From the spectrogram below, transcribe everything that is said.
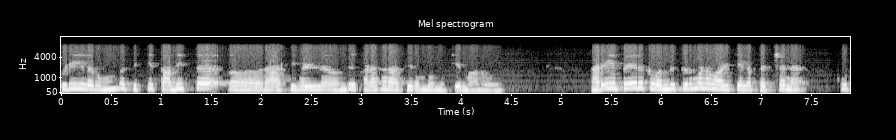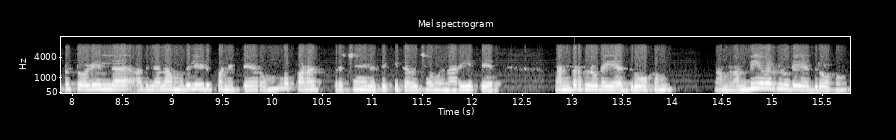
பிடியில ரொம்ப சிக்கி தவித்த ஆஹ் ராசிகள்ல வந்து கடக ராசி ரொம்ப முக்கியமான ஒன்று. நிறைய பேருக்கு வந்து திருமண வாழ்க்கையில பிரச்சனை கூட்டு தொழில்ல அதுல எல்லாம் முதலீடு பண்ணிட்டு ரொம்ப பண பிரச்சனையில சிக்கி தவிச்சவங்க நிறைய பேர். நண்பர்களுடைய துரோகம் நம் நம்பியவர்களுடைய துரோகம்.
